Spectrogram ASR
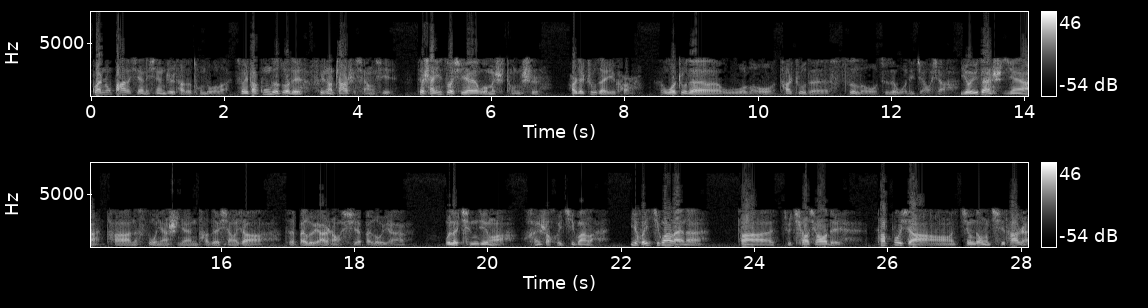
关中八个县的县志他都通读了，所以他工作做的非常扎实详细。在陕西作协，我们是同事，而且住在一块儿。我住在五楼，他住在四楼，就在我的脚下。有一段时间啊，他那四五年时间，他在乡下，在白鹿原上写《白鹿原》，为了清静啊，很少回机关来。一回机关来呢，他就悄悄的他不想惊动其他人，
